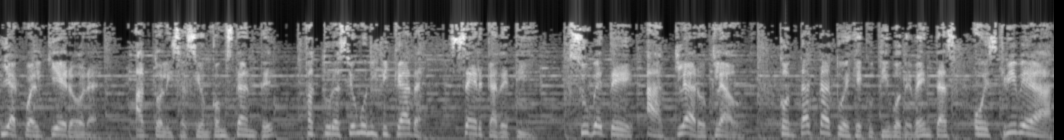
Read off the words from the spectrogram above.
y a cualquier hora. Actualización constante, facturación unificada, cerca de ti. Súbete a Claro Cloud. Contacta a tu ejecutivo de ventas o escribe a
